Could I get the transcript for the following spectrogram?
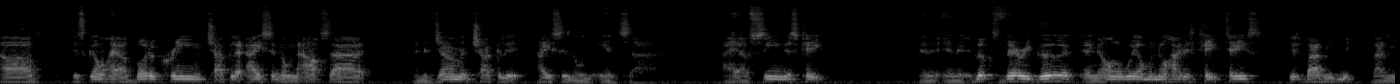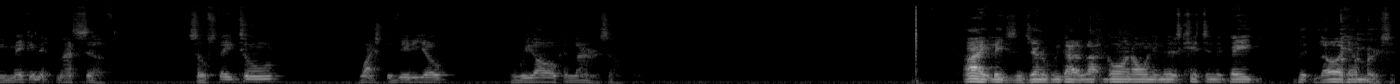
Uh, it's going to have buttercream chocolate icing on the outside and the German chocolate icing on the inside. I have seen this cake and, and it looks very good. And the only way I'm going to know how this cake tastes is by me, by me making it myself. So stay tuned, watch the video, and we all can learn something. All right, ladies and gentlemen, we got a lot going on in this kitchen today. Good Lord have mercy.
